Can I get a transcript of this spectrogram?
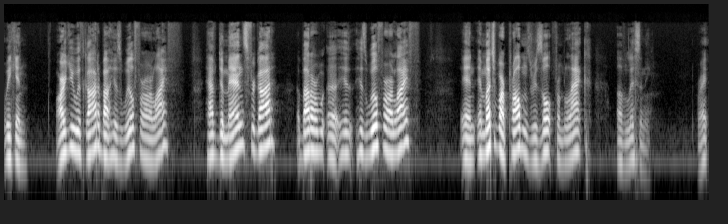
We can argue with God about His will for our life, have demands for God about our, uh, his, his will for our life. And, and much of our problems result from lack of listening, right?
